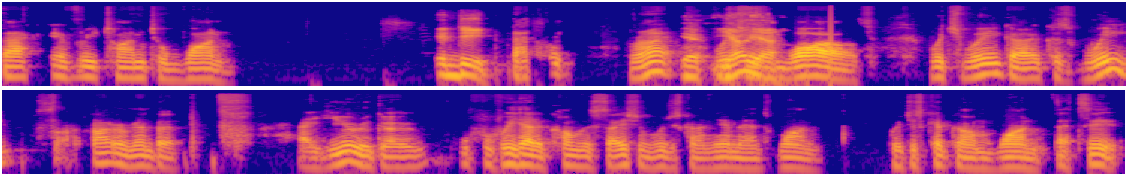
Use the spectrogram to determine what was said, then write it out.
back every time to one Indeed. that's it, right? Yeah, Which yeah, yeah. wild. Which we go because we. I remember a year ago we had a conversation. We're just going, yeah, man, it's one. We just kept going one. That's it.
